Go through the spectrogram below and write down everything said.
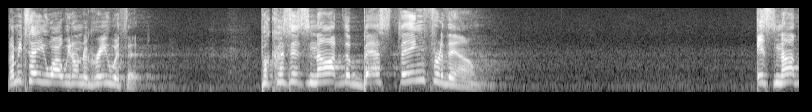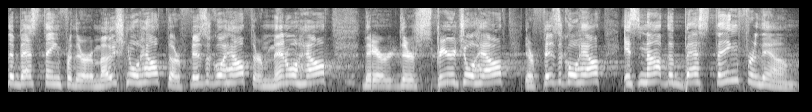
Let me tell you why we don't agree with it. Because it's not the best thing for them. It's not the best thing for their emotional health, their physical health, their mental health, their, their spiritual health, their physical health. It's not the best thing for them.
